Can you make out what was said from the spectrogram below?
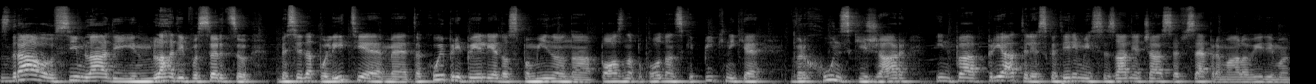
Zdravo vsi mladi in mladi po srcu. Beseda poletje me takoj pripelje do spominov na pozno popoldanske piknike, vrhunski žar in pa prijatelje, s katerimi se zadnje čase vse premalo vidimo.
